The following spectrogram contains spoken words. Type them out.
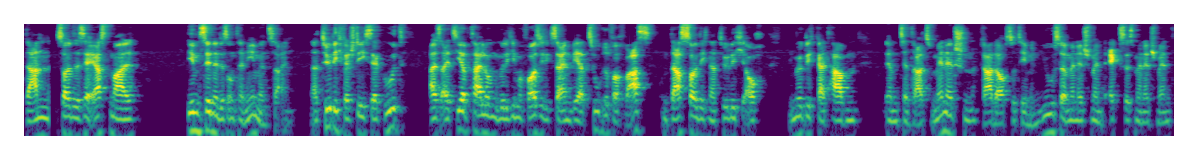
dann sollte es ja erstmal im Sinne des Unternehmens sein. Natürlich verstehe ich sehr gut, als IT-Abteilung will ich immer vorsichtig sein, wer hat Zugriff auf was. Und das sollte ich natürlich auch die Möglichkeit haben, ähm, zentral zu managen, gerade auch so Themen User Management, Access Management.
